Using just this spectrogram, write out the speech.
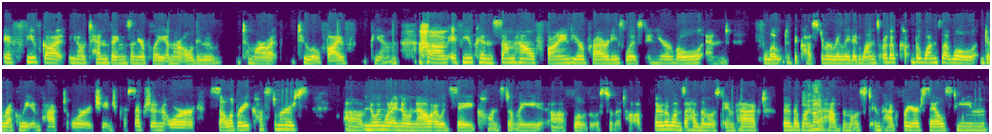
if you've got, you know, 10 things on your plate and they're all due tomorrow at 2.05 p.m., um, if you can somehow find your priorities list in your role and float the customer related ones or the, the ones that will directly impact or change perception or celebrate customers uh, knowing what i know now i would say constantly uh, float those to the top they're the ones that have the most impact they're the ones I, that have the most impact for your sales team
